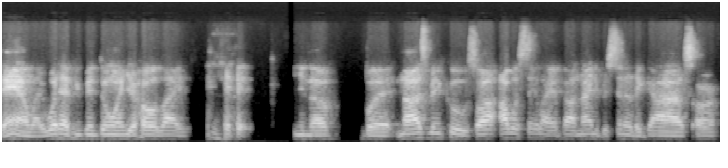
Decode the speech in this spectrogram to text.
damn, like what have you been doing your whole life? you know? But no, it's been cool. So I, I would say like about 90% of the guys are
